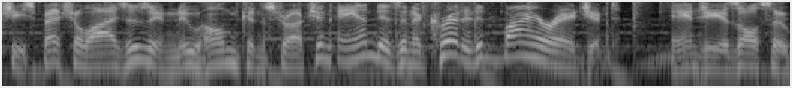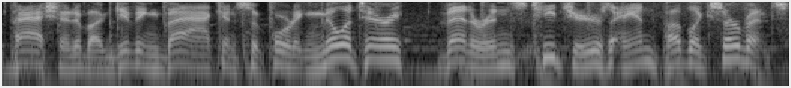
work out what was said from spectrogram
She specializes in new home construction and is an accredited buyer agent. Angie is also passionate about giving back and supporting military, veterans, teachers, and public servants.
